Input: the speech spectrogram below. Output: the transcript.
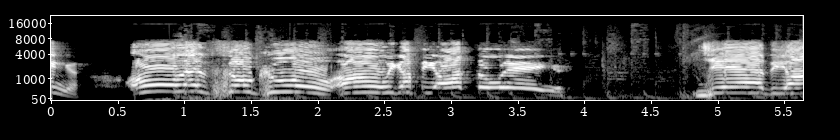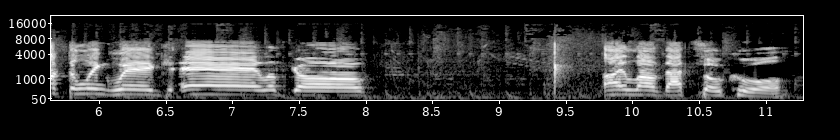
Oh, that's so cool! Oh, we got the Octoling! Yeah, the Octoling wig. Hey, let's go. I love that. So cool.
